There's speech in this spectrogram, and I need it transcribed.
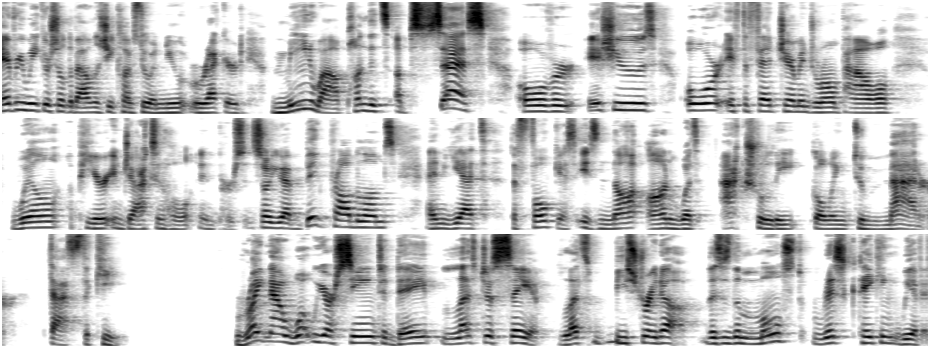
Every week or so, the balance sheet climbs to a new record. Meanwhile, pundits obsess over issues or if the Fed chairman Jerome Powell will appear in Jackson Hole in person. So you have big problems, and yet the focus is not on what's actually going to matter. That's the key. Right now, what we are seeing today, let's just say it. Let's be straight up. This is the most risk taking we have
